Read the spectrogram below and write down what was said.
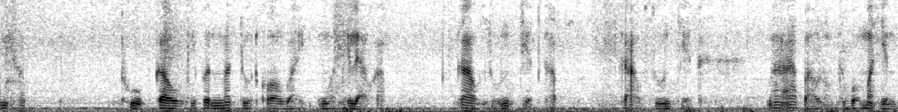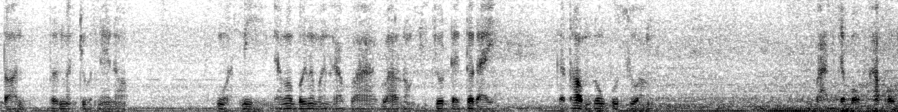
นี่ครับ ถูกเก่าที่เพิ่นมาจุดคอไว้งวดที่แล้วครับ 907 ครับ 907 มาอาเปล่าหนองคือบอกมาเห็นตอนเพิ่นมาจุดในเนาะงวดนี้เดี๋ยวมาเบิ่งนำกันครับว่าบ่าวหนองสิจุดได้ตัวใดกระท่อมหลวงปู่สวง บาทจะบอกครับผม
